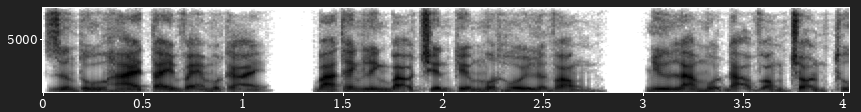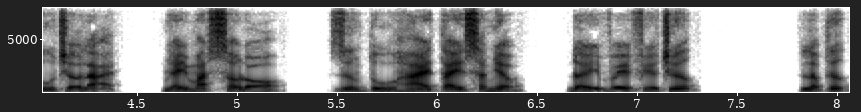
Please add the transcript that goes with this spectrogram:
Dương tú hai tay vẽ một cái, ba thanh linh bảo chiến kiếm một hồi lượt vòng, như là một đạo vòng tròn thu trở lại, nháy mắt sau đó, dương tú hai tay sắp nhập, đẩy về phía trước. Lập tức,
